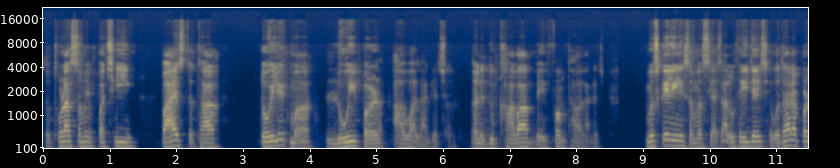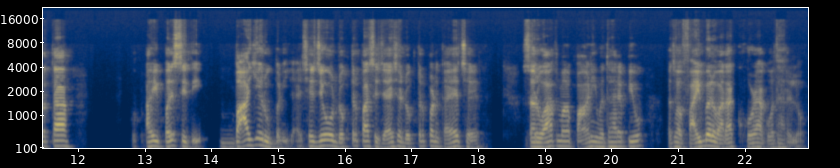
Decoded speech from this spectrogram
તો થોડા સમય પછી પાયસ તથા ટોયલેટમાં લોહી પણ આવવા લાગે છે અને દુખાવા, બેફામ થવા લાગે છે. મુશ્કેલીની સમસ્યા ચાલુ થઈ જાય છે. વધારે પડતા આવી પરિસ્થિતિ બાહ્ય રૂપ બની જાય છે. જેઓ ડોક્ટર પાસે જાય છે, ડોક્ટર પણ કહે છે, શરૂઆતમાં પાણી વધારે પીવો અથવા ફાઈબર વાળા ખોરાક વધારે લો.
